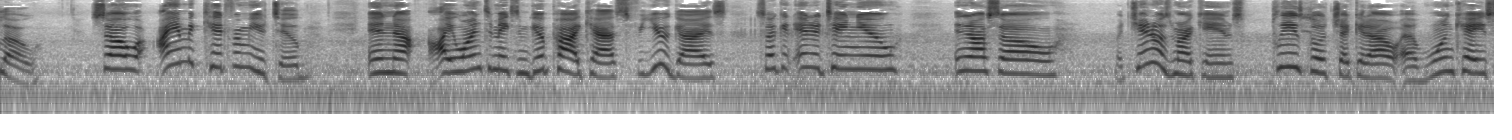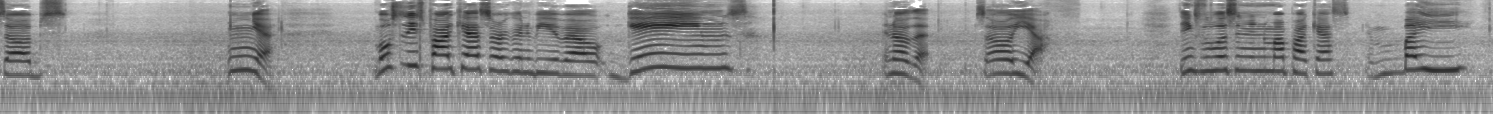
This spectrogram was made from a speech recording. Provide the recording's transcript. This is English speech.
Hello. So, I am a kid from YouTube, and uh, I wanted to make some good podcasts for you guys so I can entertain you. And also, my channel is Mark Games. Please go check it out at 1K subs. Mm, yeah. Most of these podcasts are going to be about games and all that. So, yeah. Thanks for listening to my podcast. And bye.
